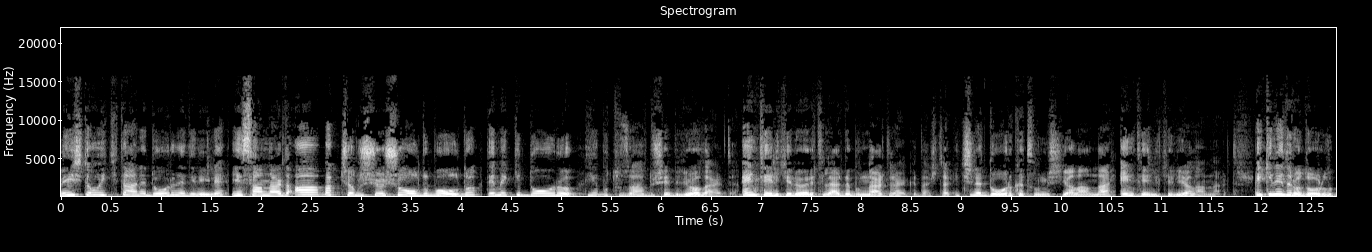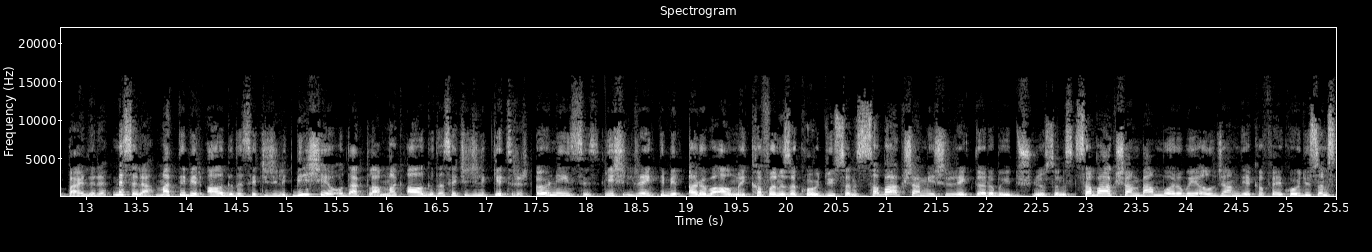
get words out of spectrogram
Ve işte o 2 tane doğru nedeniyle insanlarda aa bak çalışıyor şu oldu bu oldu demek ki doğru diye bu tuzağa düşebiliyorlardı. En tehlikeli öğretiler de bunlardır arkadaşlar. İçine doğru katılmış yalanlar en tehlikeli yalanlardır. Peki nedir o doğruluk payları? Mesela madde 1 algıda seçicilik. Bir şeye odaklanmak algıda seçicilik getirir. Örneğin siz yeşil renkli bir araba almayı kafanıza koyduysanız sabah akşam yeşil renkli arabayı düşünüyorsanız sabah akşam ben bu arabayı alacağım diye kafaya koyduysanız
